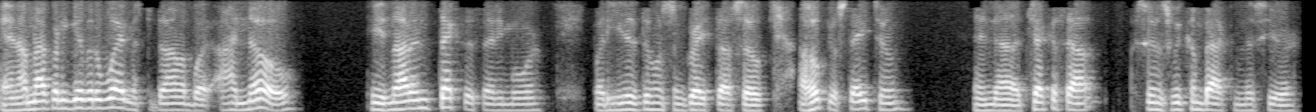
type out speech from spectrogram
And I'm not going to give it away, Mr. Donald, but I know He's not in Texas anymore, but he is doing some great stuff. So I hope you'll stay tuned and uh, check us out as soon as we come back from this here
